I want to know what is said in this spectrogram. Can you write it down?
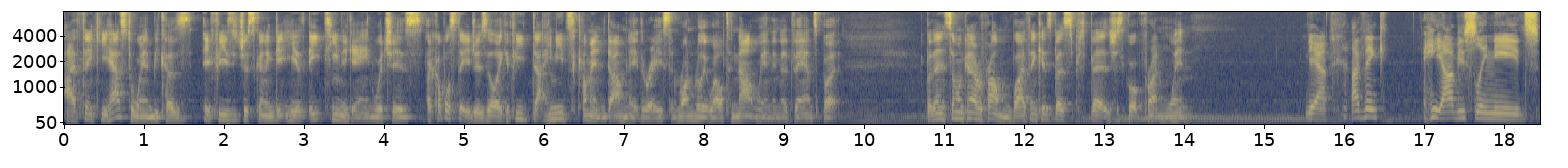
I think he has to win because if he's just going to get, he has 18 to gain, which is a couple stages. Like if he he needs to come in and dominate the race and run really well to not win in advance, but but then someone can have a problem. But I think his best bet is just to go up front and win. Yeah, I think he obviously needs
